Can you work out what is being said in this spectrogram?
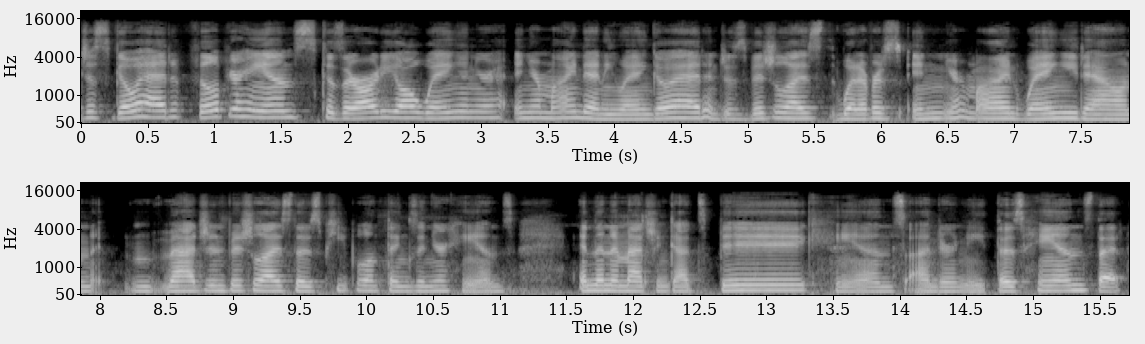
just go ahead, fill up your hands because they're already all weighing in your in your mind anyway. And go ahead and just visualize whatever's in your mind weighing you down. Imagine, visualize those people and things in your hands, and then imagine God's big hands underneath those hands that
